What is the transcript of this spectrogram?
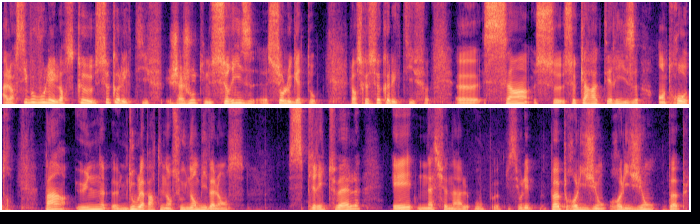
Alors si vous voulez, lorsque ce collectif, j'ajoute une cerise euh, sur le gâteau, lorsque ce collectif, euh, se, caractérise entre autres par une, double appartenance ou une ambivalence spirituelle et nationale, ou euh, si vous voulez, peuple, religion, religion, peuple,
